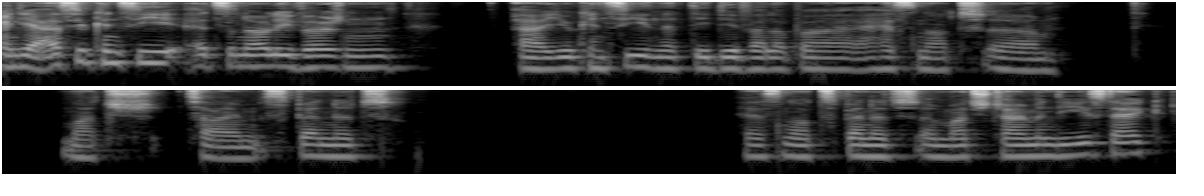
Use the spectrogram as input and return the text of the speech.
And yeah, as you can see, it's an early version. Uh, you can see that the developer has not um, much time spent it. has not spent uh, much time in the Easter egg.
